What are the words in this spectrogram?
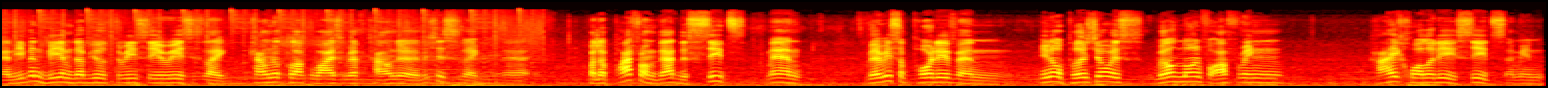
and even BMW 3 Series is like counterclockwise rev counter, which is like. Uh, but apart from that, the seats, man, very supportive and you know, Peugeot is well known for offering high quality seats. I mean,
